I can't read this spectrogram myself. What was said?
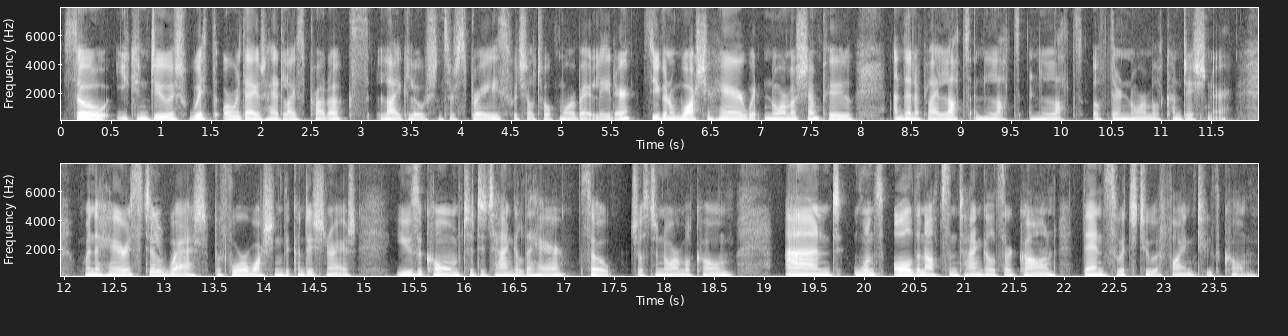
So you can do it with or without head lice products like lotions or sprays, which I'll talk more about later. So you're going to wash your hair with normal shampoo and then apply lots and lots and lots of their normal conditioner. When the hair is still wet before washing the conditioner out, use a comb to detangle the hair. So just a normal comb. And once all the knots and tangles are gone, then switch to a fine tooth comb.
